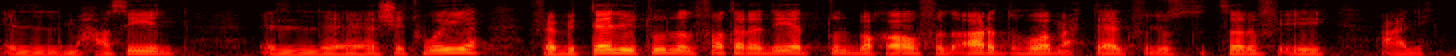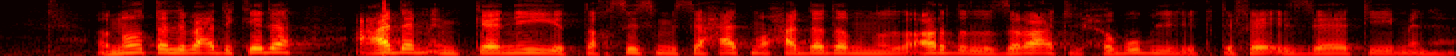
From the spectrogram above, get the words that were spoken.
المحاصيل الشتوية. فبالتالي طول الفترة ديت طول بقائه في الأرض هو محتاج فلوس تتصرف إيه عليه. النقطة اللي بعد كده عدم إمكانية تخصيص مساحات محددة من الأرض لزراعة الحبوب للاكتفاء الذاتي منها.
